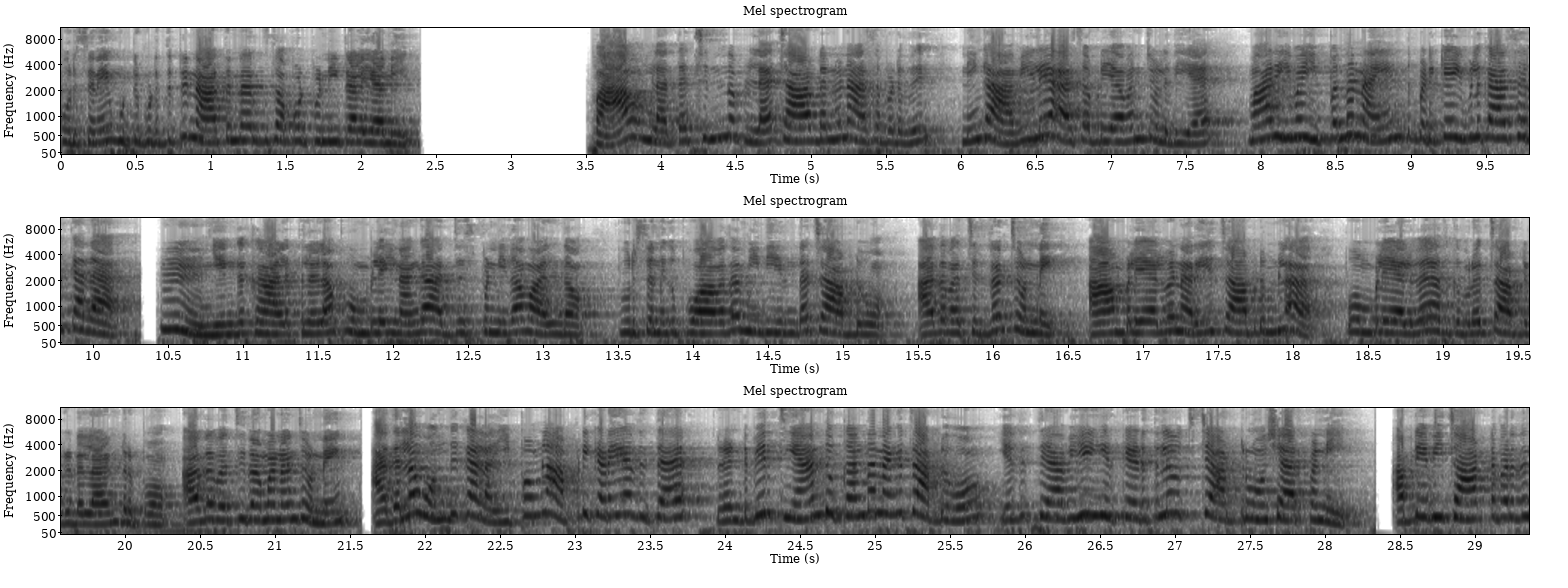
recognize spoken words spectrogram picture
புருஷனையும் விட்டு கொடுத்துட்டு நாத்தனாருக்கு சப்போர்ட் பண்ணிட்டாளையா நீ பாவம் லதா சின்ன பிள்ளை சாப்பிடணும்னு ஆசைப்படுது. நீங்க அவையிலே ஆசைப்படியாவன்னு சொல்லுதிய. மாறி இவ இப்பதான் நைன்த் படிக்க இவளுக்கு ஆசை இருக்காதா? ம் எங்க காலத்துல எல்லாம் பொம்பளை நாங்க அட்ஜஸ்ட் பண்ணி தான் வாழ்ந்தோம். புருஷனுக்கு போவதா மீதி இருந்தா சாப்பிடுவோம். அதை வச்சுட்டு தான் சொன்னேன். ஆம்பளை அல்வா நிறைய சாப்பிடும்ல பொம்பளை அல்வா அதுக்கப்புறம் சாப்பிட்டுக்கிடலான்னு இருப்போம். அதை வச்சுதாம்மா நான் சொன்னேன். அதெல்லாம் உங்க காலம். இப்பம்லாம் அப்படி கிடையாது அத்தை. ரெண்டு பேரும் சேர்ந்து உட்கார்ந்தா நாங்க சாப்பிடுவோம். எது தேவையோ இருக்க இடத்துல வச்சு சாப்பிட்டுருவோம் ஷேர் பண்ணி. அப்படி நீ சாப்பிட்ட பிறகு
